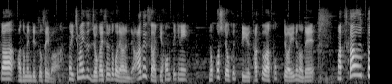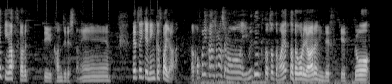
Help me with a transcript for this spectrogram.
カー、アドメンデッドセイバーの1枚ずつ除外するところであるんで、アーゼウスは基本的に残しておくっていう択は取ってはいるので、まあ、使うときは使うっていう感じでしたね。で、続いてリンクスパイダー。ここに関しましても、イムドゥークとちょっと迷ったところではあるんですけど、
